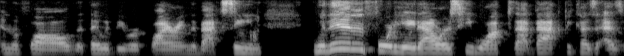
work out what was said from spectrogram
in the fall, that they would be requiring the vaccine. Within 48 hours, he walked that back because, as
